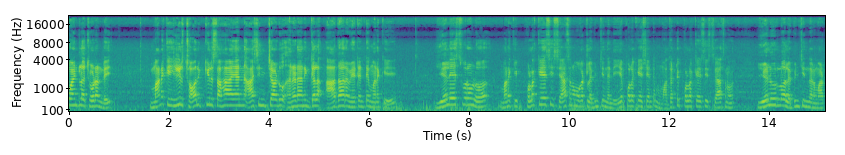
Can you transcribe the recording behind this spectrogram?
పాయింట్లో చూడండి. మనకి ఈ చాళుక్యుల సహాయాన్ని ఆశించాడు అనడానికి గల ఆధారం ఏంటంటే మనకి ఏలేశ్వరంలో మనకి పులకేసి శాసనం ఒకటి లభించిందండి. ఏ పులకేసి అంటే మొదటి పులకేసి శాసనం ఏలూరులో లభించిందనమాట.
